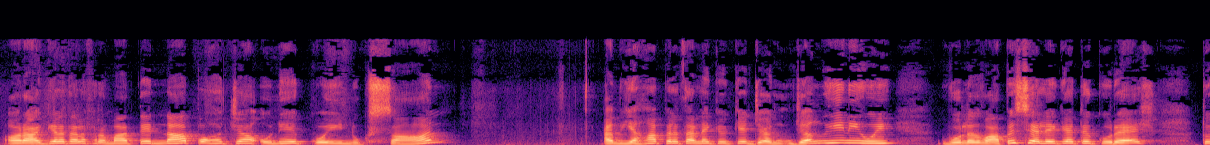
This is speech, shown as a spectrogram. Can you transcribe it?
اور آگے اللہ تعالیٰ فرماتے نہ پہنچا انہیں کوئی نقصان۔ اب یہاں پہ اللہ تعالیٰ نے کیونکہ جنگ جنگ ہی نہیں ہوئی وہ لوگ واپس چلے گئے تھے قریش، تو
